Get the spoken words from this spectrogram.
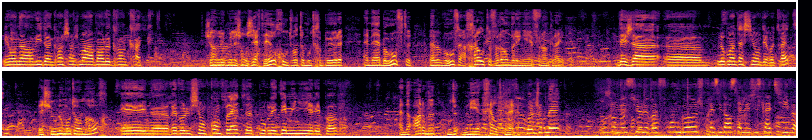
Et on a envie d'un grand changement avant le grand crack. Jean-Luc Mélenchon zegt heel goed wat er moet gebeuren. En we hebben behoefte, we hebben behoefte aan grote veranderingen in Frankrijk. Déjà, euh, l'augmentation des retraites. Et une révolution complète pour les démunis et les pauvres. En de armen moeten meer geld krijgen. Bonne journée. Bonjour monsieur, le vote Front de Gauche, présidentielle législative.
